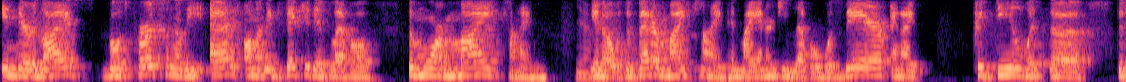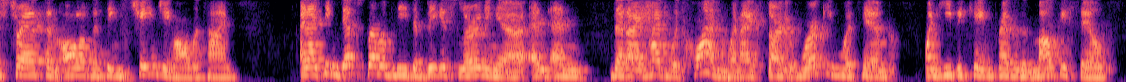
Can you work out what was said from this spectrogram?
in their lives, both personally and on an executive level, the more my time, yeah. you know, the better my time and my energy level was there. And I could deal with the, the stress and all of the things mm. changing all the time. And I think that's probably the biggest learning uh, and, and that I had with Juan when I started working with him when he became president multi sales.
